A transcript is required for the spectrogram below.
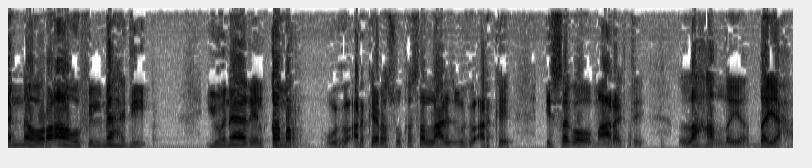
annahu ra'aahu fi lmahdi yunaagi alqamar wuxuu arkay alay arkay isagoo ma aragtay la hadlaya dayaxa.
